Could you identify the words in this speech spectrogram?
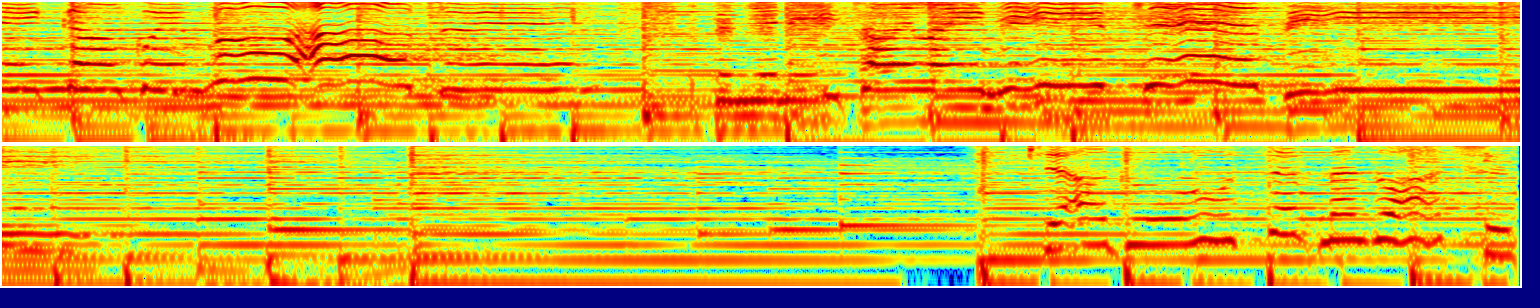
နေကကွယ်မှုအောက်တွင်အစမြင်နေထိုင်လိမ့်မည်ဖြစ်သည်ပြာကိုစစ်မှန်စွာချစ်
